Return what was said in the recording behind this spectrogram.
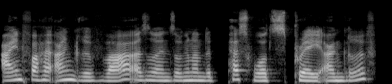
einfacher Angriff war, also ein sogenannter Password-Spray-Angriff.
